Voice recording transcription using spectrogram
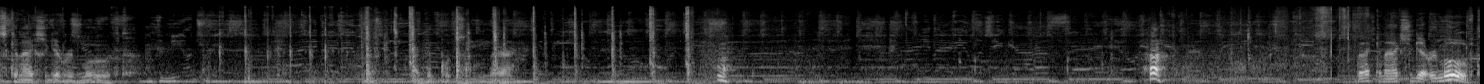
This can actually get removed. I could put something there. Huh. Huh. That can actually get removed.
